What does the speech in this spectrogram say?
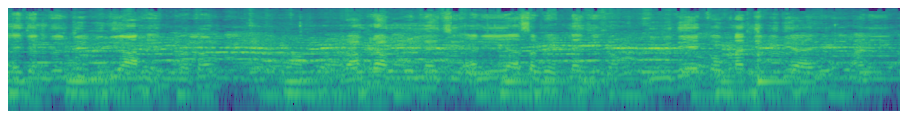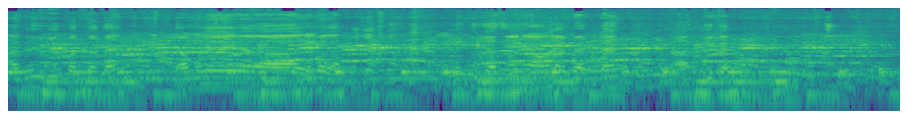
आल्याच्यानंतर जी विधी आहे प्रथम राम राम बोलण्याची आणि असं भेटण्याची ही विधी आहे कोकणातली विधी आहे आणि आगळी पद्धत आहे. त्यामुळे हे बघा. याचं आम्हाला भेटत आहे ठीक आहे.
